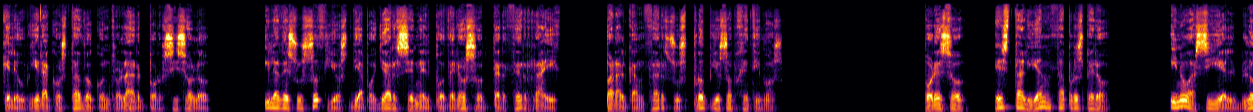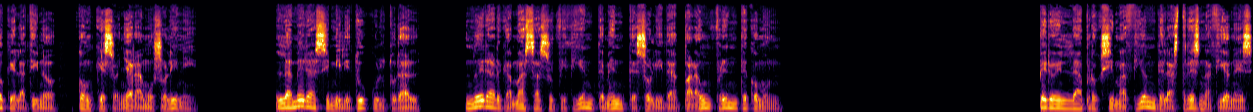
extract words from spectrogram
que le hubiera costado controlar por sí solo, y la de sus socios de apoyarse en el poderoso Tercer Reich para alcanzar sus propios objetivos. Por eso, esta alianza prosperó, y no así el bloque latino con que soñara Mussolini. La mera similitud cultural no era argamasa suficientemente sólida para un frente común. Pero en la aproximación de las tres naciones,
